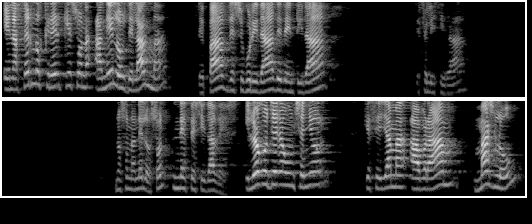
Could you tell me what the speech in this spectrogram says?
en hacernos creer que son anhelos del alma, de paz, de seguridad, de identidad, de felicidad, no son anhelos, son necesidades. Y luego llega un señor que se llama Abraham Maslow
